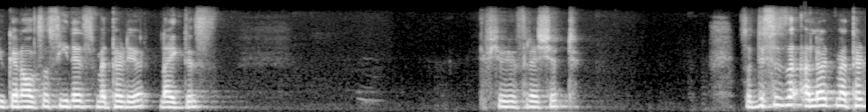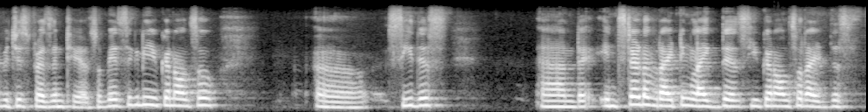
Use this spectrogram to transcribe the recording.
You can also see this method here like this. If you refresh it. So this is the alert method which is present here. So basically you can also uh, see this and instead of writing like this you can also write this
